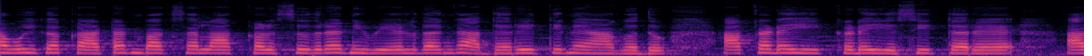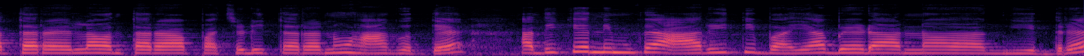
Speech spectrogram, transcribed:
ನಾವು ಈಗ ಕಾಟನ್ ಬಾಕ್ಸಲ್ಲಿ ಹಾಕಿ ಕಳಿಸಿದ್ರೆ ನೀವು ಹೇಳ್ದಂಗೆ ಅದೇ ರೀತಿಯೇ ಆಗೋದು. ಆ ಕಡೆ ಈ ಕಡೆ ಎಸಿತಾರೆ, ಆ ಥರ ಎಲ್ಲ ಒಂಥರ ಪಚಡಿ ಥರನೂ ಆಗುತ್ತೆ. ಅದಕ್ಕೆ ನಿಮಗೆ ಆ ರೀತಿ ಭಯ ಬೇಡ ಅನ್ನೋ ಅನ್ನೋಂಗಿದ್ರೆ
